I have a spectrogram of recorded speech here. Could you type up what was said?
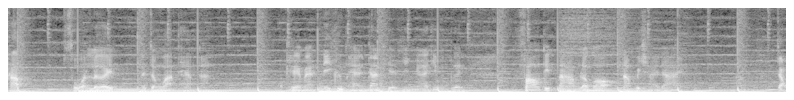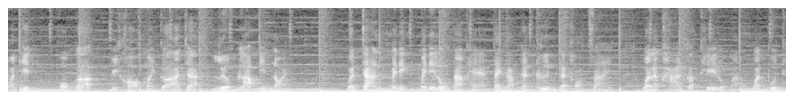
ครับ สวนเลยในจังหวะแถบนั้น เคไหมนี่คือแผนการเทรดง่ายๆที่เพื่อนๆเฝ้าติดตามแล้วก็นำไปใช้ได้ จากวันอาทิตย์ผมก็วิเคราะห์มันก็อาจจะเหลื่อมล้ำนิดหน่อย วันจันทร์ไม่ได้ไม่ได้ลงตามแผนแต่กลับกันขึ้นแต่ถอดไส้ วันอังคารก็เทลงมา วันพุธเท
